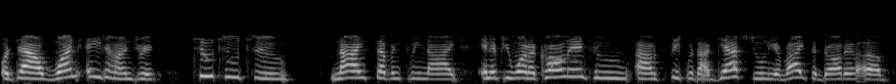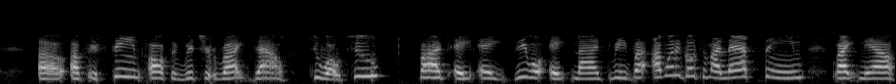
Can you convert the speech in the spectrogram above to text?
or dial 1-800-222-9739. And if you want to call in to um, speak with our guest, Julia Wright, the daughter of, uh, of esteemed author Richard Wright, dial 202 588-0893. But I want to go to my last theme right now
